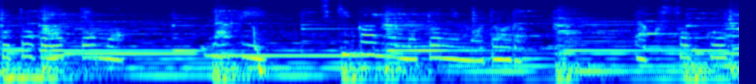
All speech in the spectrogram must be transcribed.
ことがあってもラフィー指揮官のもとに戻る。約束。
